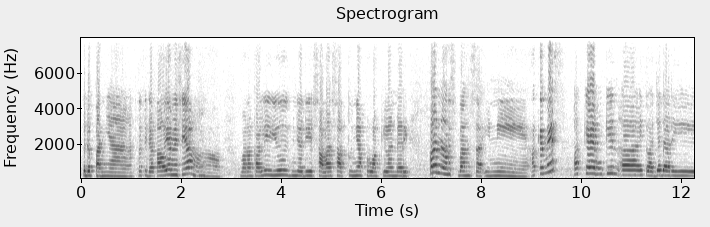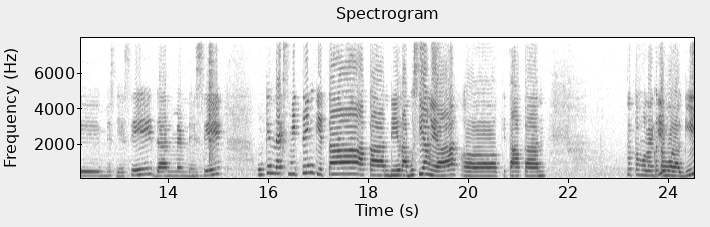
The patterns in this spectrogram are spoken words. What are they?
ke depannya Kita tidak tahu ya, Miss ya. Hmm. Nah, barangkali you menjadi salah satunya perwakilan dari penerus bangsa ini. Oke, Miss? Oke, mungkin eh, itu aja dari Miss Desi dan Mem Desi. Mungkin next meeting kita akan di Rabu siang ya. Eh, kita akan Ketemu lagi. ketemu lagi.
